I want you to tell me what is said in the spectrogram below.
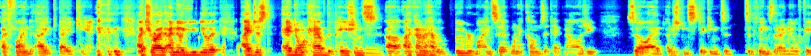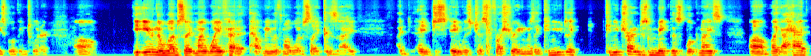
I find I I can't. I tried. I know you do it. I just I don't have the patience. Uh, I kind of have a boomer mindset when it comes to technology. So I I just been sticking to to things that I know, Facebook and Twitter. Um, even the website, my wife had to help me with my website because I, I I just it was just frustrating. I was like, can you like can you try to just make this look nice? Um, like I had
